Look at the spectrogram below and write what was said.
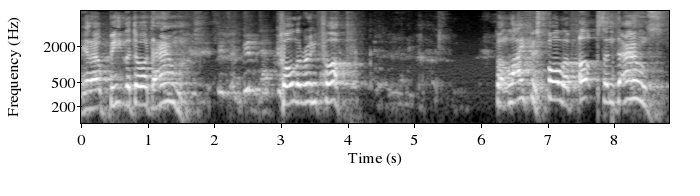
You know, beat the door down, pull the roof up. But life is full of ups and downs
